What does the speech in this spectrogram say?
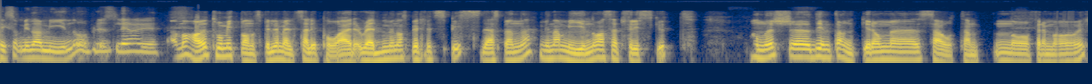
liksom? Minamino, plutselig? har ja, nå har jo to midtbanespillere meldt seg litt på her. Redmond har spilt litt spiss, det er spennende. Minamino har sett frisk ut. Anders, eh, dine tanker om eh, Southampton nå fremover?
